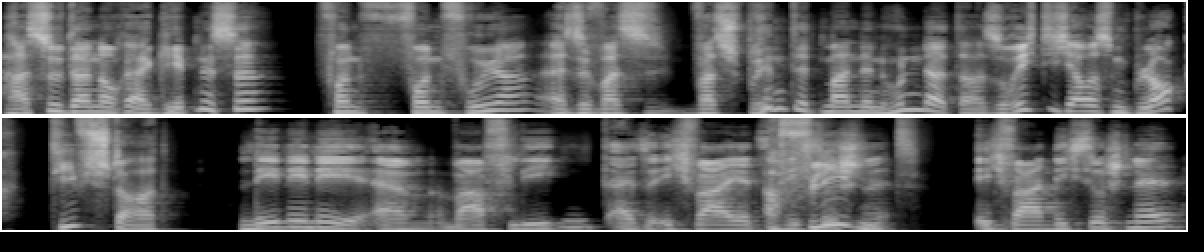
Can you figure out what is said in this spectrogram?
Hast du dann noch Ergebnisse von, von früher? Also was, was sprintet man denn 100er? So richtig aus dem Block? Tiefstart? Nee, nee, nee, ähm, war fliegend. Also ich war jetzt Ach, nicht fliegend. so schnell. Ich war nicht so schnell.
